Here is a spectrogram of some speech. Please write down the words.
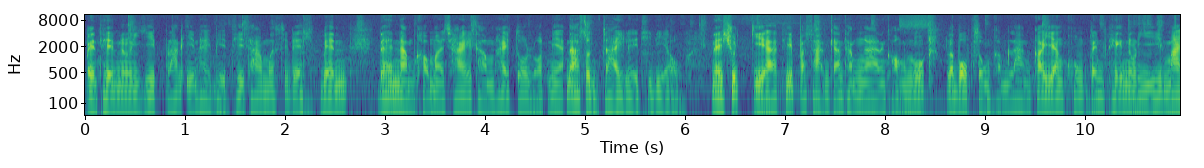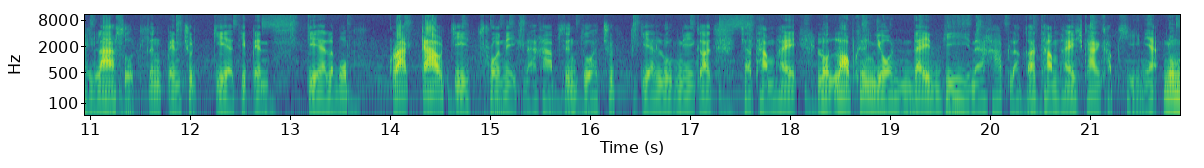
เป็นเทคโนโลยีปลั๊กอินไฮบริดที่ทาง Mercedes-Benz ได้นำเข้ามาใช้ทำให้ตัวรถเนี่ยน่าสนใจเลยทีเดียว ในชุดเกียร์ที่ประสานการทำงานของลูกระบบส่งกำลังก็ยังคงเป็นเทคโนโลยีใหม่ล่าสุด ซึ่งเป็นชุดเกียร์ที่เป็นเกียร์ระบบ รัก 9G Tronic นะครับซึ่งตัวชุดเกียร์ลูกนี้ก็จะทำให้ลดรอบเครื่องยนต์ได้ดีนะครับแล้วก็ทำให้การขับขี่เนี่ยนุ่ม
